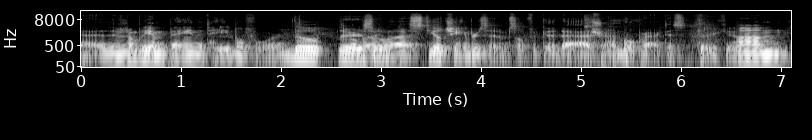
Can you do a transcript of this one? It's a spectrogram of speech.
uh, there's nobody I'm banging the table for. No, there Although isn't. uh, Steele Chambers had himself a good uh, Bowl practice. There you go. Um,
